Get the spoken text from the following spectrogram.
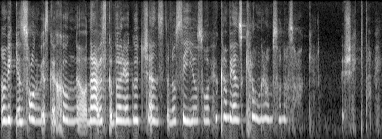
Om vilken sång vi ska sjunga och när vi ska börja gudstjänsten och si och så. Hur kan vi ens krångla om sådana saker? Ursäkta mig.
